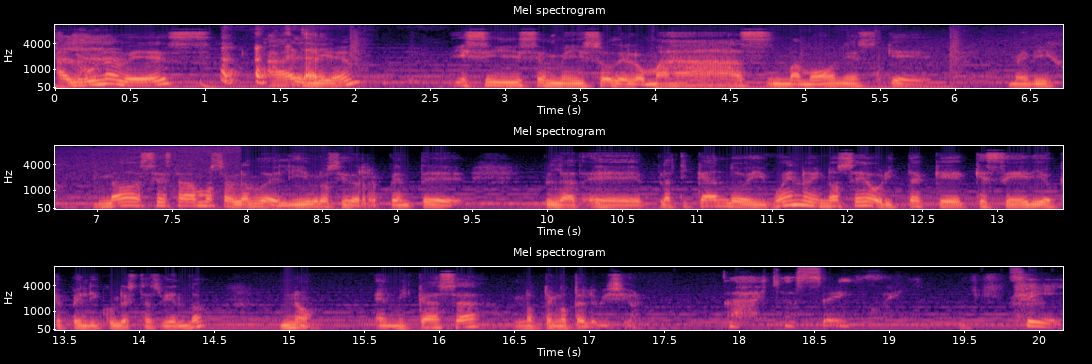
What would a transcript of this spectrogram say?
¿Alguna vez alguien y sí se me hizo de lo más mamón, es que me dijo, no sé, estábamos hablando de libros y de repente eh, platicando y bueno, y no sé ahorita qué, qué serie o qué película estás viendo. No, en mi casa no tengo televisión. Ay, ya sé, Sí.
